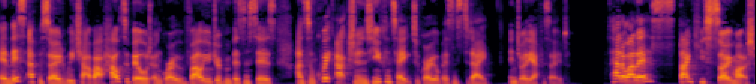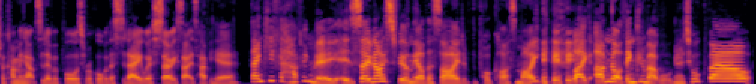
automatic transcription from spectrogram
In this episode, we chat about how to build and grow value driven businesses and some quick actions you can take to grow your business today. Enjoy the episode. Hello, Alice. Thank you so much for coming up to Liverpool to record with us today. We're so excited to have you here. Thank you for having me. It's so nice to be on the other side of the podcast mic. like, I'm not thinking about what we're going to talk about.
